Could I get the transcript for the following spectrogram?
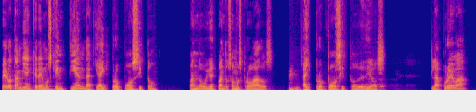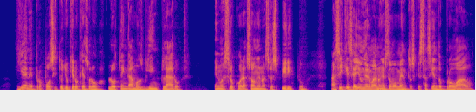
Pero también queremos que entienda que hay propósito cuando, cuando somos probados. Hay propósito de Dios. La prueba tiene propósito. Yo quiero que eso lo, lo tengamos bien claro en nuestro corazón, en nuestro espíritu. Así que si hay un hermano en estos momentos que está siendo probado,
